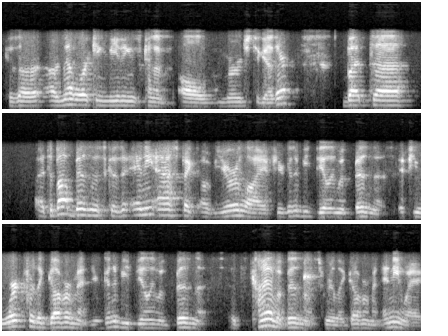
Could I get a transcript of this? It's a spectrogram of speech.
because our, our networking meetings kind of all merged together. But uh, it's about business because any aspect of your life, you're going to be dealing with business. If you work for the government, you're going to be dealing with business. It's kind of a business, really, government anyway.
